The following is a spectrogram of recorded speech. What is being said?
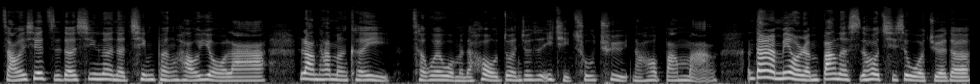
找一些值得信任的亲朋好友啦，让他们可以成为我们的后盾，就是一起出去然后帮忙。当然没有人帮的时候，其实我觉得，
